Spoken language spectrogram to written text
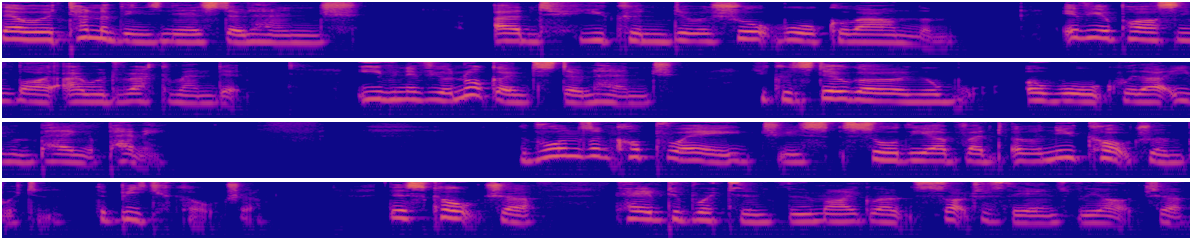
There were ten of these near Stonehenge, and you can do a short walk around them. If you're passing by, I would recommend it. Even if you're not going to Stonehenge, you can still go on a, a walk without even paying a penny. The Bronze and Copper Ages saw the advent of a new culture in Britain, the beaker culture. This culture came to Britain through migrants such as the Amesbury Archer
